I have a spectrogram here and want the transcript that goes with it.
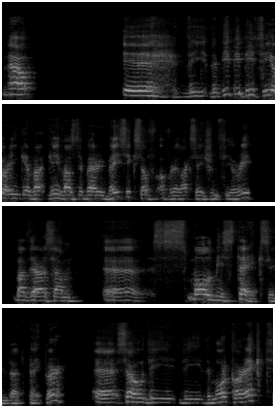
Now, uh, the, the BPP theory gave, gave us the very basics of, of relaxation theory, but there are some uh, small mistakes in that paper. Uh, so the, the, the more correct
